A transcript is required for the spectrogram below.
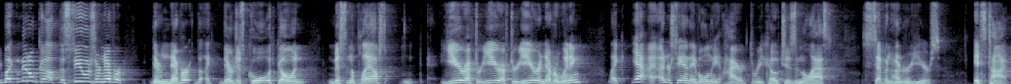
You're like, Middlekauff, the Steelers are never, they're never, like, they're just cool with going, missing the playoffs year after year after year and never winning. Like, yeah, I understand they've only hired three coaches in the last 700 years. It's time.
